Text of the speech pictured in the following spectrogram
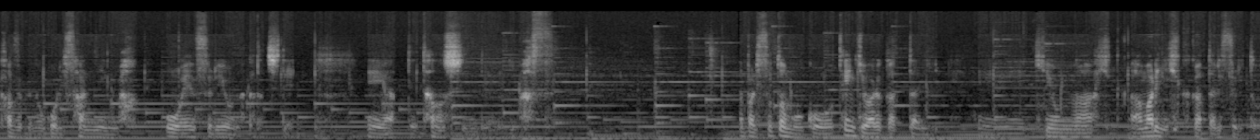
家族残り3人が応援するような形で、えーやって楽しんでいます。やっぱり外もこう天気悪かったり、気温があまりに低かったりすると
